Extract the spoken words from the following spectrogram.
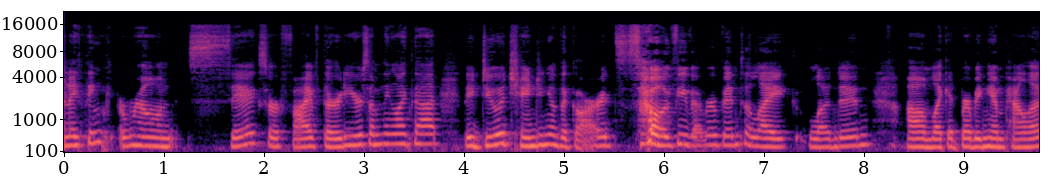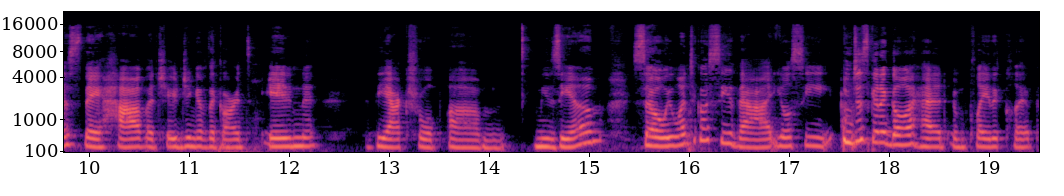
and I think around 6 or 5.30 or something like that, they do a changing of the guards. So if you've ever been to like London, um, like at Buckingham Palace, they have a changing of the guards in the actual um, museum. So we went to go see that. You'll see, I'm just going to go ahead and play the clip.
